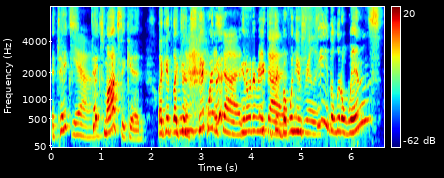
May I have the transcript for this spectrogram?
It takes yeah. takes moxie, kid. Like it, like to stick with it. It does. You know what I mean? It does. But when it you really... see the little wins,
